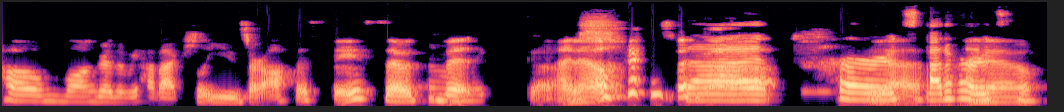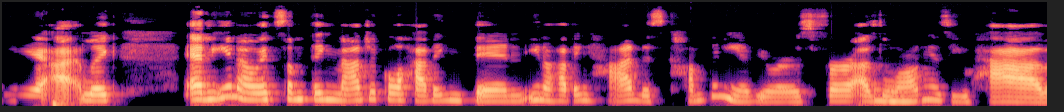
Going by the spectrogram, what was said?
home longer than we have actually used our office space. So it's a oh bit, I know. that hurts. Yeah, that hurts. I I, like, and you know, it's something magical having been, you know, having had this company of yours for as mm-hmm. long as you have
